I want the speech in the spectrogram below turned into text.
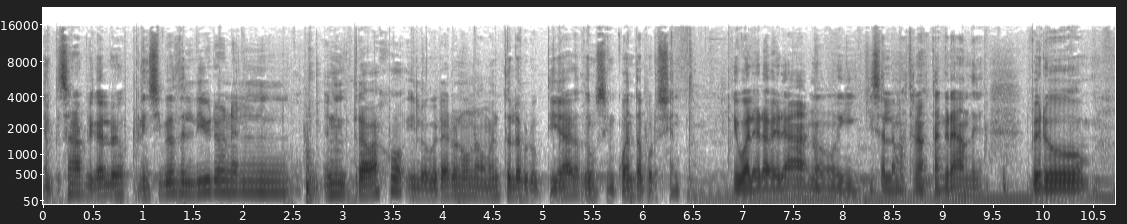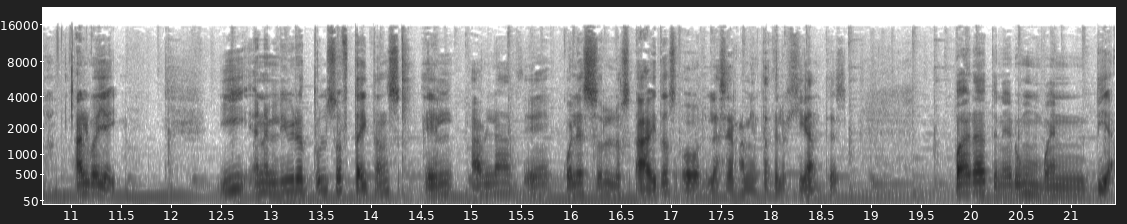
empezaron a aplicar los principios del libro en el, en el trabajo y lograron un aumento de la productividad de un 50%. igual era verano y quizás la muestra no es tan grande, pero algo hay ahí. Y en el libro Tools of Titans, él habla de cuáles son los hábitos o las herramientas de los gigantes para tener un buen día.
